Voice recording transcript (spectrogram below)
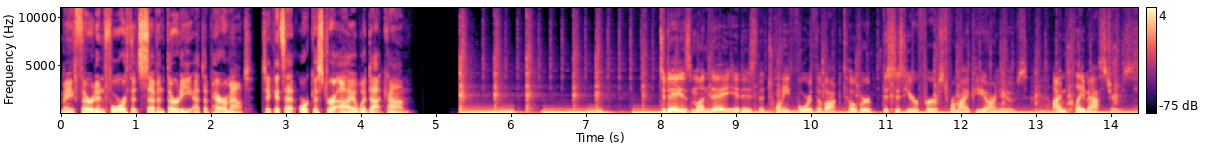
May 3rd and 4th at 7:30 at the Paramount. Tickets at orchestraiowa.com. Today is Monday. It is the 24th of October. This is here first from IPR News. I'm Clay Masters.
